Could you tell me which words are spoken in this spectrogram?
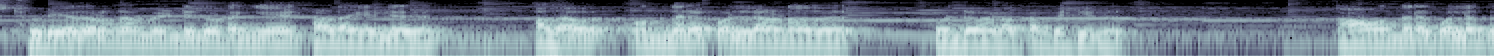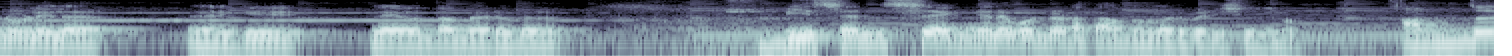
സ്റ്റുഡിയോ തുടങ്ങാൻ വേണ്ടി തുടങ്ങിയ കടയിൽ അത് ഒന്നര കൊല്ലാണ് അത് കൊണ്ടു നടക്കാൻ പറ്റിയത്. ആ ഒന്നര കൊല്ലത്തിനുള്ളിൽ എനിക്ക് ദൈവം തന്നൊരിത് ബിസിനസ് എങ്ങനെ കൊണ്ടു നടക്കാമെന്നുള്ളൊരു പരിശീലനം. അന്ന്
